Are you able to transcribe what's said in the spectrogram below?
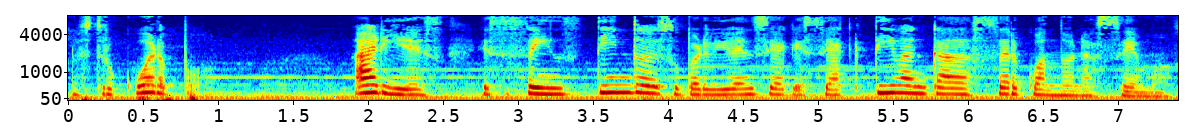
nuestro cuerpo. Aries es ese instinto de supervivencia que se activa en cada ser cuando nacemos,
